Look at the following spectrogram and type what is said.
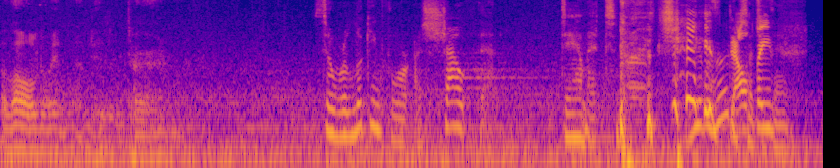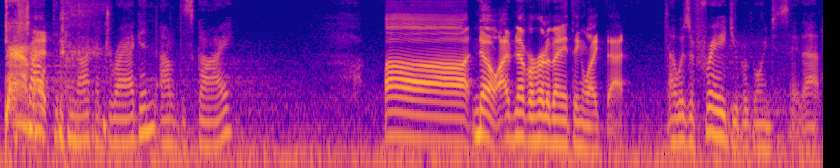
of Alduin and his return. So we're looking for a shout then. Damn it. Jeez, Delphine. Damn shout it. that can knock a dragon out of the sky? Uh, no, I've never heard of anything like that. I was afraid you were going to say that.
